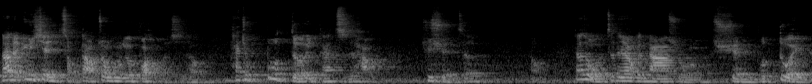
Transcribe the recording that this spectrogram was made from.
他的运线走到状况又不好的时候，他就不得已，他只好去选择。哦，但是我真的要跟大家说，选不对的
